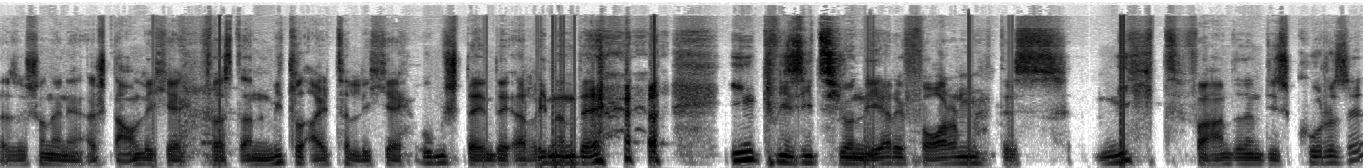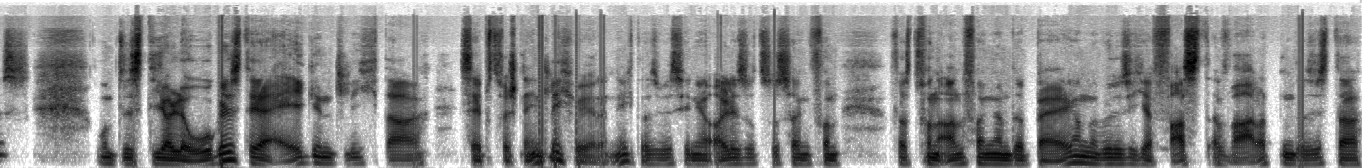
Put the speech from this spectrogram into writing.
Also schon eine erstaunliche, fast an mittelalterliche Umstände erinnernde, inquisitionäre Form des nicht vorhandenen Diskurses und des Dialoges, der eigentlich da selbstverständlich wäre. Nicht? Also wir sind ja alle sozusagen von, fast von Anfang an dabei und man würde sich ja fast erwarten, dass es da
